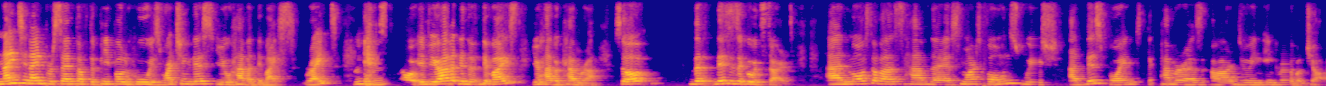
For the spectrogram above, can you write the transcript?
99% of the people who is watching this you have a device right? Mm-hmm. so if you have a device you have a camera. So the, this is a good start. And most of us have the smartphones which at this point the cameras are doing incredible job.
